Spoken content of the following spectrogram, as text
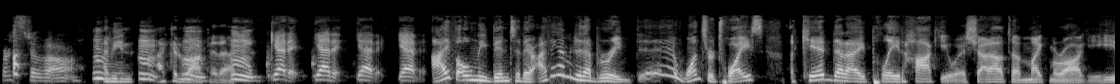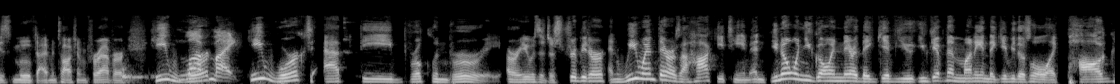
First of all, I mean, Mm, I can mm, rock to that. mm, get it, get it, get it, get it. I've only been to there. I think I've been to that brewery eh, once or twice. A kid that I played hockey with. Shout out to Mike Miragi. He's moved. I haven't talked to him forever. He Love worked. Mike. He worked at the Brooklyn Brewery, or he was a distributor, and we went there as a hockey team. And you know, when you go in there, they give you you give them money, and they give you those little like Pog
